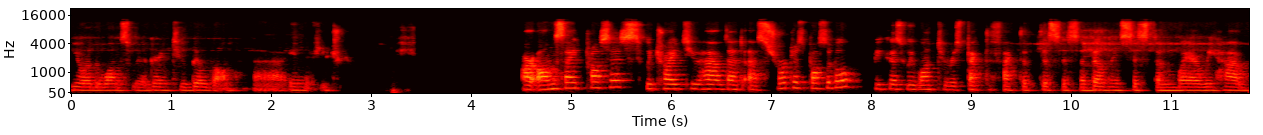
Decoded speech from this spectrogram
you're the ones we are going to build on uh, in the future. Our on-site process, we try to have that as short as possible because we want to respect the fact that this is a building system where we have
